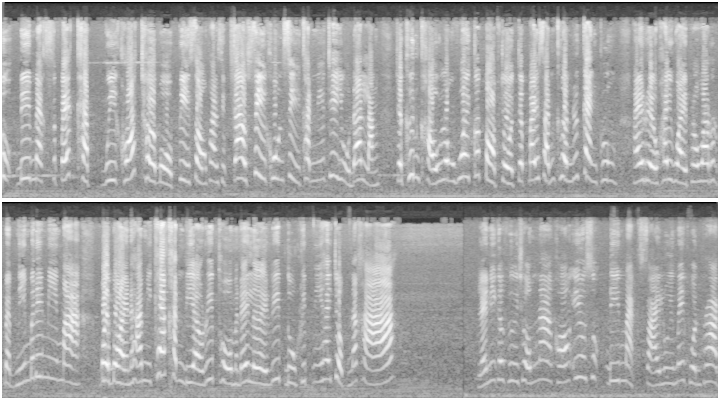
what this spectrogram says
Isuzu D-Max Spec Cab V-Cross Turbo ปี 2019 4คูณ4คันนี้ที่อยู่ด้านหลัง จะขึ้นเขาลงห้วยก็ตอบโจทย์จะไปสันเขื่อนหรือแก่งกรุง ให้เร็วให้ไว เพราะว่ารถแบบนี้ไม่ได้มีมาบ่อยๆนะคะ มีแค่คันเดียวรีบโทรมาได้เลย รีบดูคลิปนี้ให้จบนะคะ และนี่ก็คือโฉมหน้าของ i s u D-Max สายลุยไม่ควรพลาด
